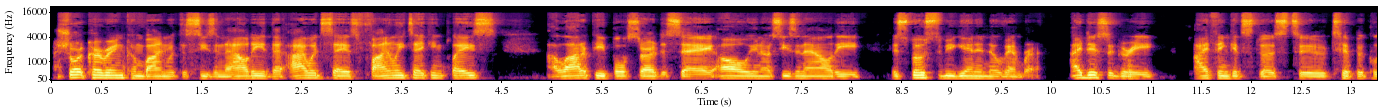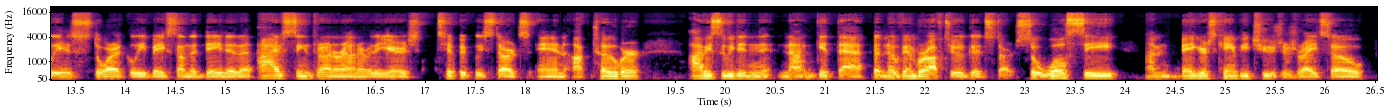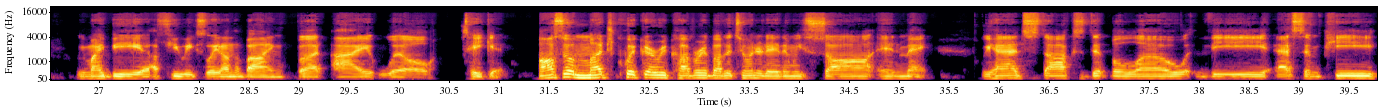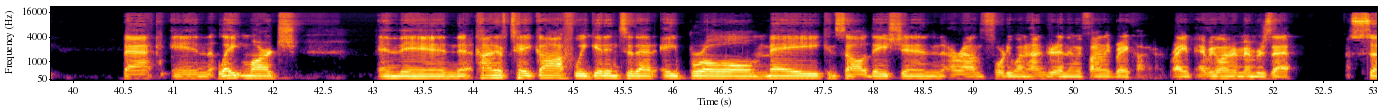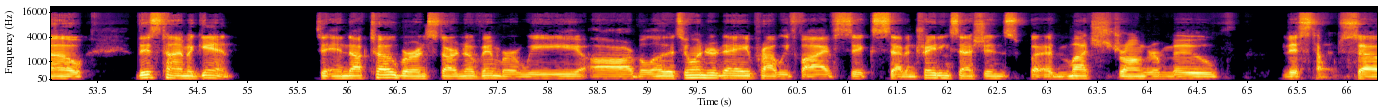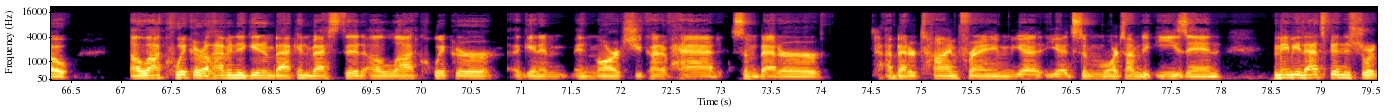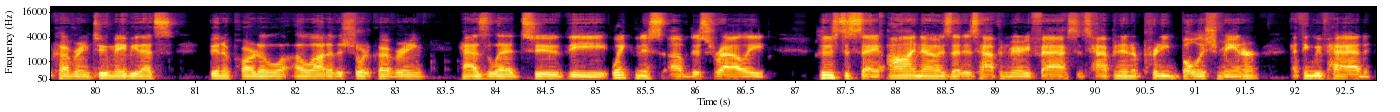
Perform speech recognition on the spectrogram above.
short covering combined with the seasonality that I would say is finally taking place. A lot of people started to say, oh, you know, seasonality is supposed to begin in November. I disagree. I think it's supposed to typically, historically, based on the data that I've seen thrown around over the years, typically starts in October. Obviously, we didn't not get that, but November off to a good start. So we'll see. I'm beggars can't be choosers, right? So we might be a few weeks late on the buying, but I will take it. Also, a much quicker recovery above the 200 day than we saw in May. We had stocks dip below the S&P back in late March and then kind of take off. We get into that April, May consolidation around 4,100, and then we finally break higher, right? Everyone remembers that. So this time again, to end October and start November, we are below the 200 day, probably five, six, seven trading sessions, but a much stronger move this time. So a lot quicker, having to get him back invested a lot quicker. Again, in, in March, you kind of had some better, a better time frame. You had, you had some more time to ease in. Maybe that's been the short covering too. Maybe that's been a part of a lot of the short covering has led to the quickness of this rally. Who's to say? All I know is that it's happened very fast. It's happened in a pretty bullish manner. I think we've had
